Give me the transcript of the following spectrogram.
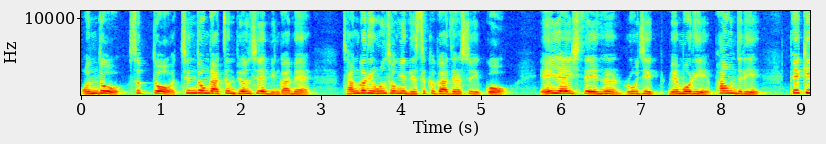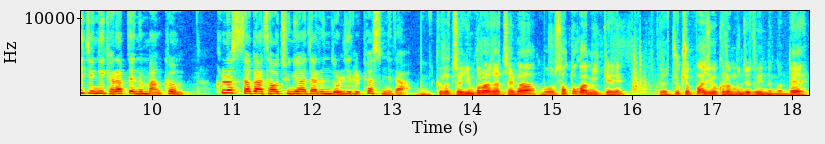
온도, 습도, 진동 같은 변수에 민감해 장거리 운송이 리스크가 될 수 있고 AI 시대에는 로직, 메모리, 파운드리, 패키징이 결합되는 만큼 클러스터가 더 중요하다는 논리를 폈습니다. 음, 그렇죠. 인프라 자체가 뭐 속도감 있게 쭉쭉 빠지고 그런 문제도 있는 건데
